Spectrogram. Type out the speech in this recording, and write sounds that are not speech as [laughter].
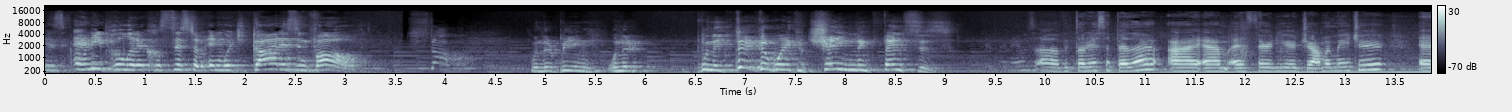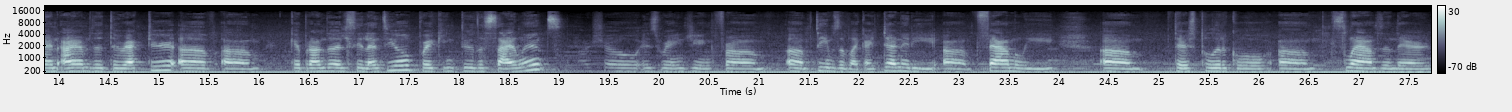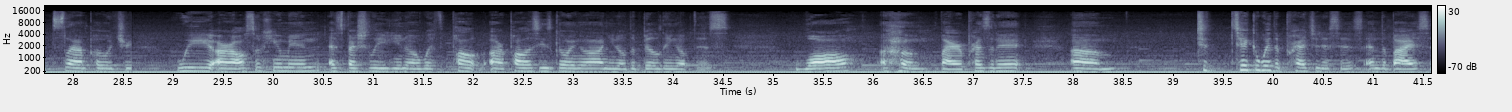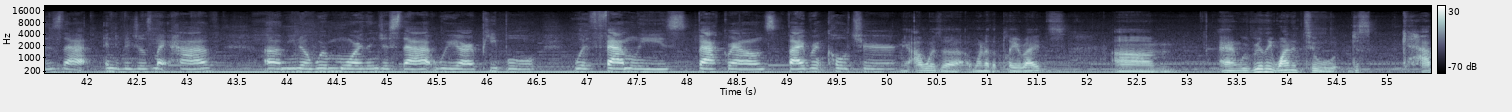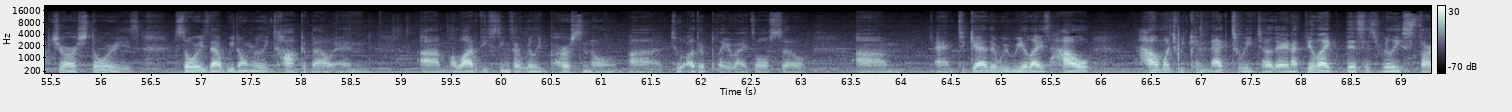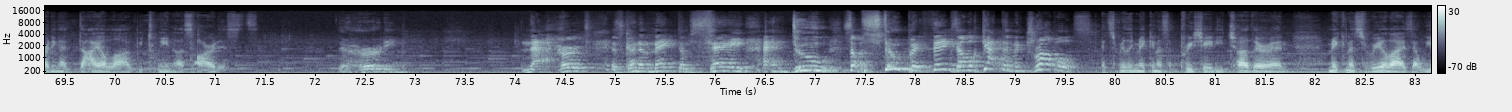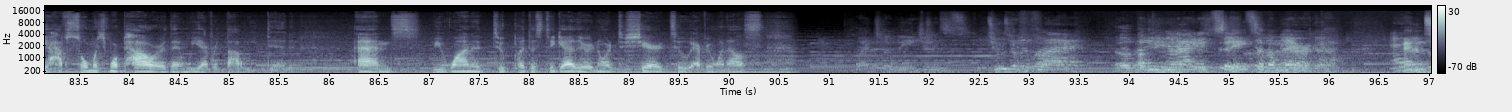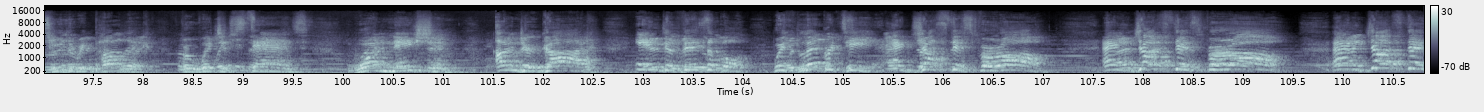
is any political system in which God is involved. Stop when they're being when they're when they dig their way through chain link fences. My name is uh, Victoria Cepeda. I am a third year drama major and I am the director of um, Quebrando el Silencio, Breaking Through the Silence. Our show is ranging from um, themes of like identity, um, family, um, there's political um, slams in there, slam poetry. We are also human, especially, you know, with pol our policies going on, you know, the building of this wall [laughs] um, by our president um, to take away the prejudices and the biases that individuals might have. Um, you know, we're more than just that. We are people with families, backgrounds, vibrant culture. I, mean, I was uh, one of the playwrights, um, and we really wanted to just capture our stories, stories that we don't really talk about, and um, a lot of these things are really personal uh, to other playwrights also. Um, and together we realize how how much we connect to each other, and I feel like this is really starting a dialogue between us artists. They're hurting. And that hurt is gonna make them say and do some stupid things that will get them in trouble. It's really making us appreciate each other and making us realize that we have so much more power than we ever thought we did. And we wanted to put this together in order to share it to everyone else. I Pledge allegiance to the flag of the United States of America and to the republic for which it stands, one nation, under God, indivisible, with liberty and justice for all. And justice for all. And justice.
